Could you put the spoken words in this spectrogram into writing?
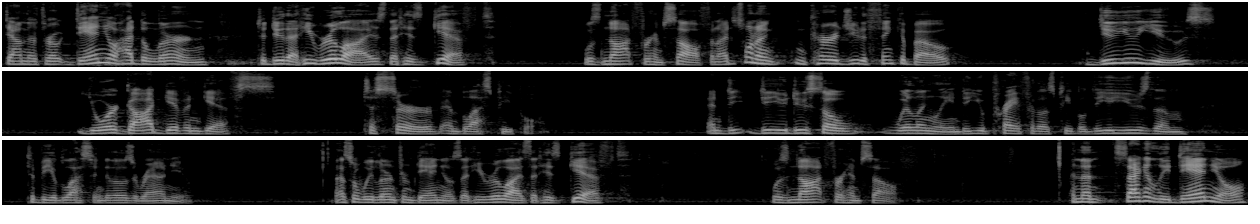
down their throat. Daniel had to learn to do that. He realized that his gift was not for himself. And I just want to encourage you to think about do you use your God given gifts to serve and bless people? And do, do you do so willingly? And do you pray for those people? Do you use them to be a blessing to those around you? That's what we learned from Daniel, is that he realized that his gift was not for himself. And then, secondly, Daniel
